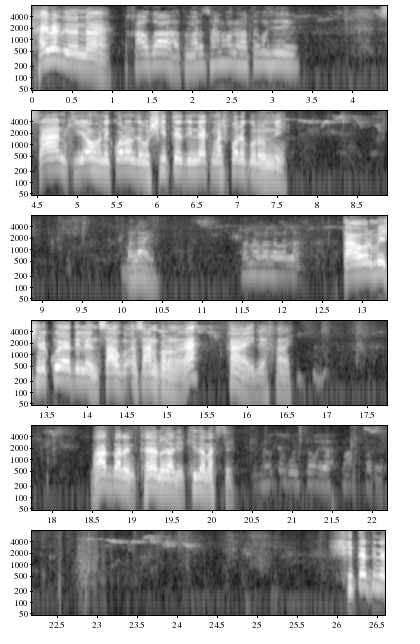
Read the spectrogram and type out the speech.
খাইবার দেবেন না খাও গা তোমার স্নান করে না তো কইছে সান কি ওখানে করন যাব শীতের দিন এক মাস পরে করুন নি বালাই বালা বালা বালা তা ওর মেয়ে সেরে কয়া দিলেন চাও চান করো না হ্যাঁ? রে হাই ভাত বাড়েন খেয়ে নয় আগে খিদা নাকছে শীতের দিনে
